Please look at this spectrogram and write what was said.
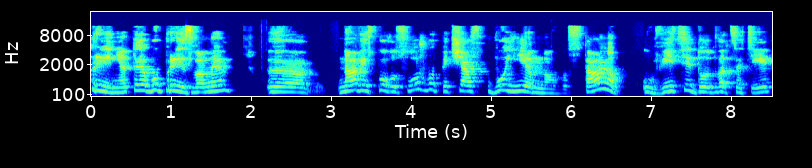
прийняті або призвані е, на військову службу під час воєнного стану у віці до 25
